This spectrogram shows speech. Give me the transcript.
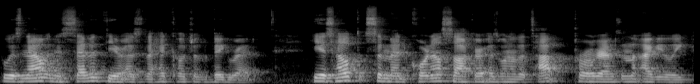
who is now in his seventh year as the head coach of the Big Red. He has helped cement Cornell soccer as one of the top programs in the Ivy League,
